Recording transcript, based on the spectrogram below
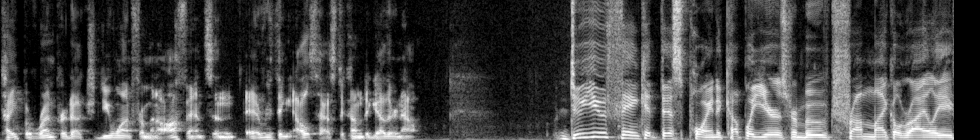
type of run production you want from an offense, and everything else has to come together now. Do you think at this point, a couple years removed from Michael Reilly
